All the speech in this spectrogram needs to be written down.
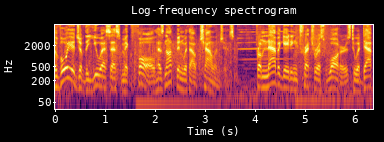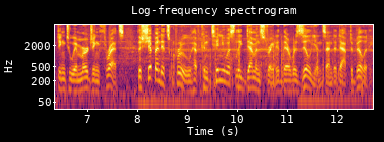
The voyage of the USS McFaul has not been without challenges. From navigating treacherous waters to adapting to emerging threats, the ship and its crew have continuously demonstrated their resilience and adaptability.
